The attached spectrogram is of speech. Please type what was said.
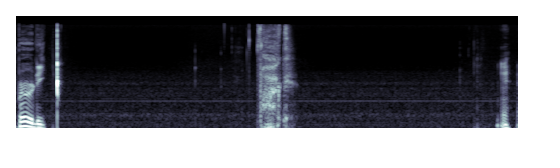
Birdie. Fuck.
